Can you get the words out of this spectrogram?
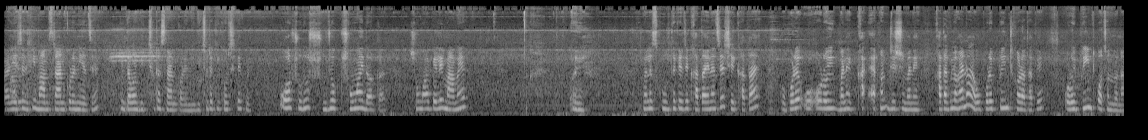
বাড়ি এসে দেখি মাম স্নান করে নিয়েছে কিন্তু আমার বিচ্ছুটা স্নান করেনি। বিচ্ছুটা কি করছে দেখবে? ওর শুধু সুযোগ সময় দরকার। সময় পেলেই মামের ওই মানে স্কুল থেকে যে খাতা এনেছে সেই খাতায় ওপরে ও ওর ওই মানে এখন যে মানে খাতাগুলো হয় না ওপরে প্রিন্ট করা থাকে ওর ওই প্রিন্ট পছন্দ না।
